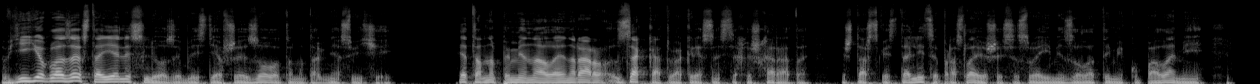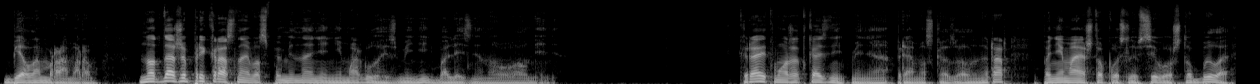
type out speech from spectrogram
В ее глазах стояли слезы, блестевшие золотом от огня свечей. Это напоминало Энрару закат в окрестностях Ишхарата, иштарской столицы, прославившейся своими золотыми куполами и белым мрамором. Но даже прекрасное воспоминание не могло изменить болезненного волнения. «Крайт может казнить меня», — прямо сказал Энрар, понимая, что после всего, что было,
